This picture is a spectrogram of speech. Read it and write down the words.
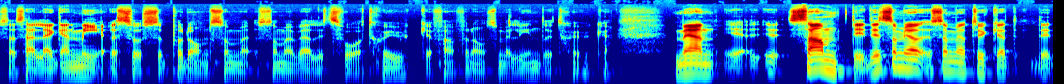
så att säga, lägga mer resurser på de som, som är väldigt svårt sjuka framför de som är lindrigt sjuka. Men eh, eh, samtidigt som jag, som jag tycker att det,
